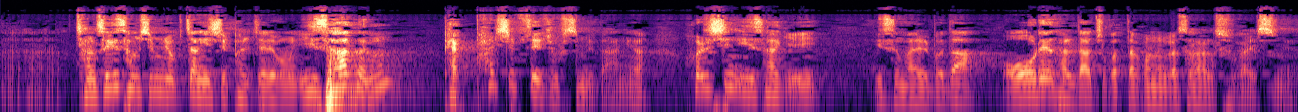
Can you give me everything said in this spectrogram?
아, 창세기 36장 28절에 보면 이삭은 180세에 죽습니다. 그러니까 훨씬 이삭이 이스마엘보다 오래 살다 죽었다고 하는 것을 알 수가 있습니다.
